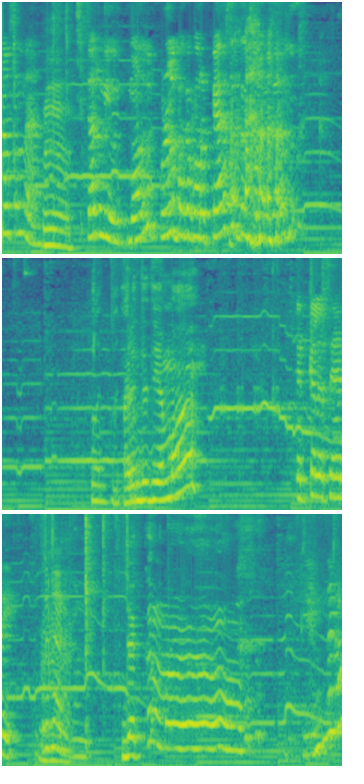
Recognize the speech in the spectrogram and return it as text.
நான் சொன்னேன். சார் நீ முதல்ல புள்ள பார்க்க போற பேசுறதுக்கு அருந்ததி அம்மா சாரி. ஜக்கம்மா. என்னடா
